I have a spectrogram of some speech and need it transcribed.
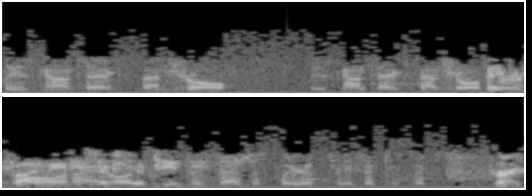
Please contact Central. Please contact Central for Baker a call in 586, Iowa. 15. Dispatch is clear at 356. Good.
